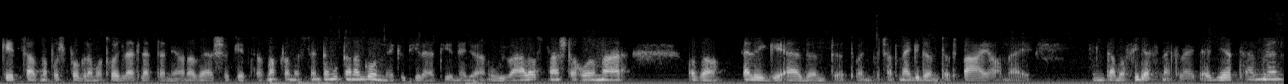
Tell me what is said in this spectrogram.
200 napos programot hogy lehet letenni arra az első 200 napra, mert szerintem utána gond nélkül ki lehet írni egy olyan új választást, ahol már az a eléggé eldöntött, vagy bocsánat, megdöntött pálya, amely inkább a Fidesznek lehet egyértelműen,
